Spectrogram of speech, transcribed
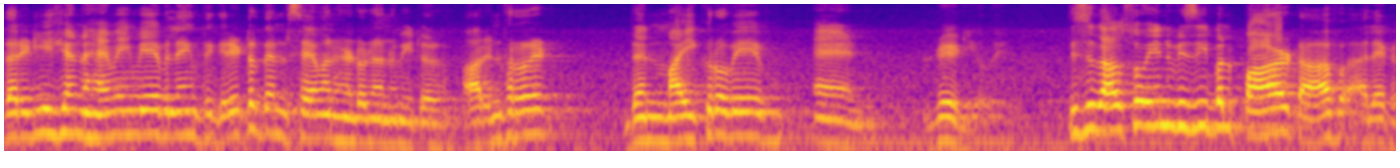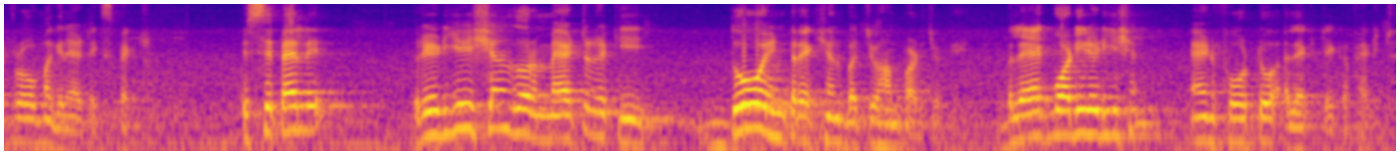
the radiation having wavelength greater than 700 nanometer are infrared, then microwave and radio wave. This is also invisible part of electromagnetic spectrum. इससे पहले रेडिएशंस और मैटर की दो इंटरेक्शन बच्चों हम पढ़ चुके हैं black body radiation and photoelectric effect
